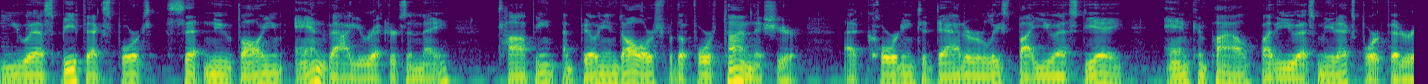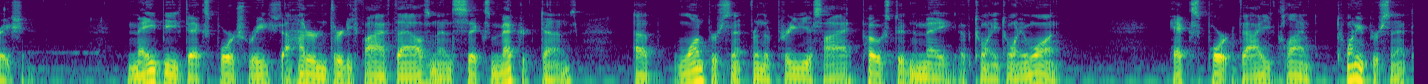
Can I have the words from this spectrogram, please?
U.S. beef exports set new volume and value records in May, topping a billion dollars for the fourth time this year, according to data released by USDA and compiled by the U.S. Meat Export Federation. May beef exports reached 135,006 metric tons, up 1% from the previous high posted in May of 2021. Export value climbed 20%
